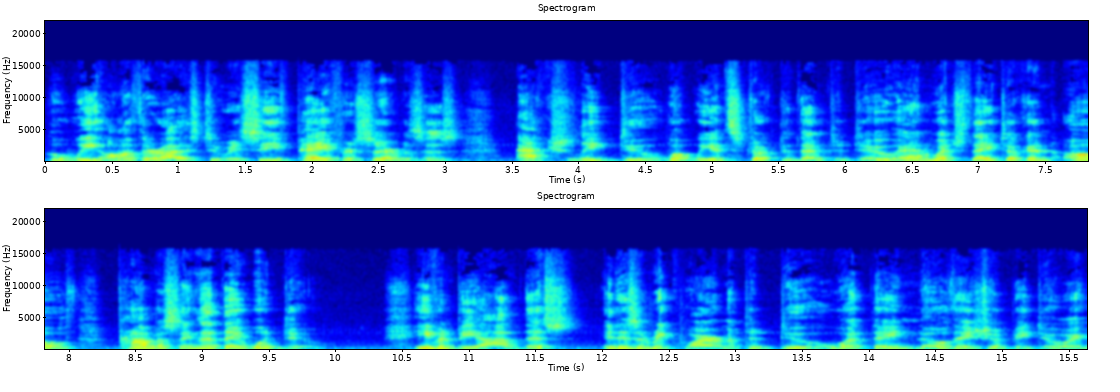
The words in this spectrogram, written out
who we authorize to receive pay for services, actually do what we instructed them to do and which they took an oath promising that they would do. Even beyond this, it is a requirement to do what they know they should be doing,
